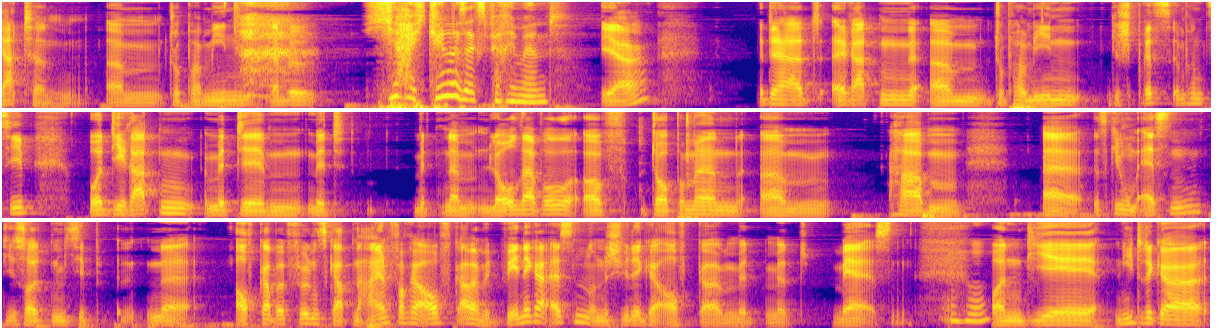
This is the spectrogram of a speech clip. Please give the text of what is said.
Ratten ähm, Dopamin-Level Ja, ich kenne das Experiment. Ja. Der hat Ratten ähm, Dopamin gespritzt im Prinzip. Und die Ratten mit dem, mit, mit einem Low Level of Dopamin ähm, haben, äh, es ging um Essen, die sollten im Prinzip eine Aufgabe erfüllen. Es gab eine einfache Aufgabe mit weniger Essen und eine schwierige Aufgabe mit, mit mehr Essen. Und je niedriger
